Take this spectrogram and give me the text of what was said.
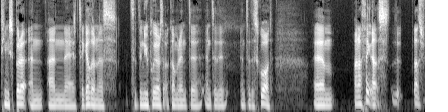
team spirit and and uh, togetherness to the new players that are coming into into the into the squad. Um, and I think that's that's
